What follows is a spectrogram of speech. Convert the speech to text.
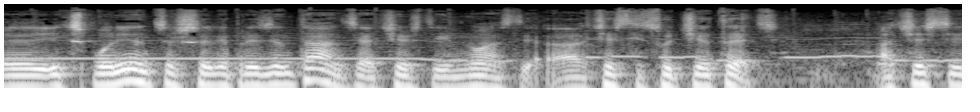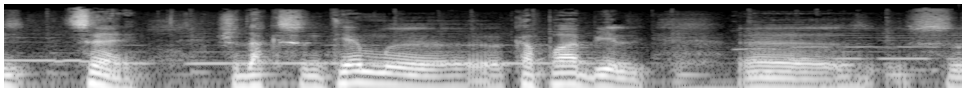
ă, exponenți și reprezentanți acestei noastre, acestei societăți, acestei țări. Și dacă suntem ă, capabili să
